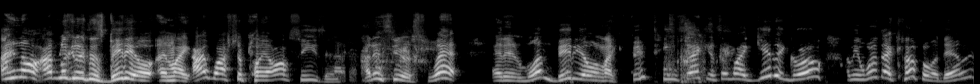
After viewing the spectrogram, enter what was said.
I know. I'm looking at this video and like I watched her play all season. I didn't see her sweat. And in one video in like 15 seconds, I'm like, get it, girl. I mean, where'd that come from, Adelia?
